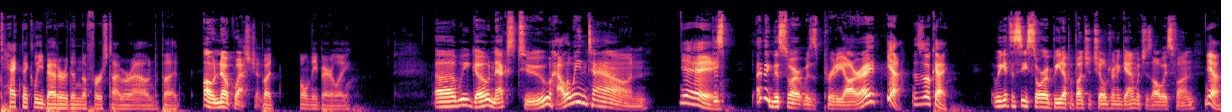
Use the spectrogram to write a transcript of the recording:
technically better than the first time around, but Oh, no question. but only barely. uh, we go next to Halloween Town. Yay. This, I think this part was pretty all right. yeah, this is okay. We get to see Sora beat up a bunch of children again, which is always fun. Yeah.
